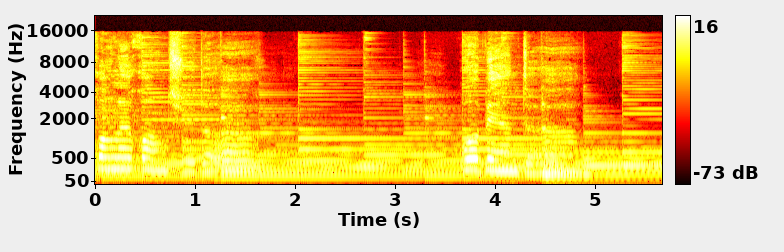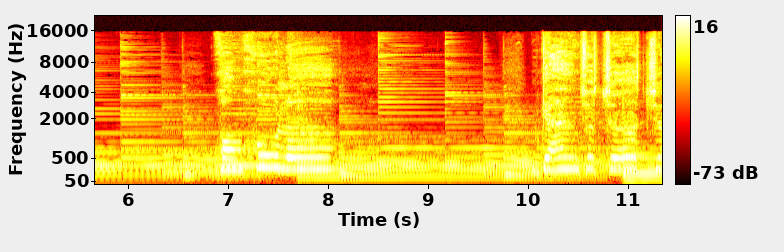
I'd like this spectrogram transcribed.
晃来晃去的，我变得恍惚了，感觉这就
